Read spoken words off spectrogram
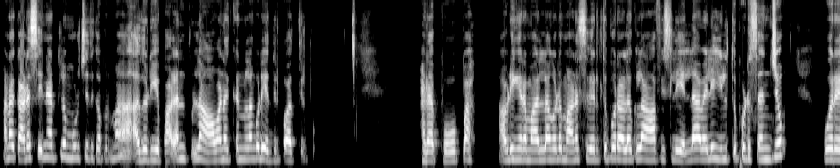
ஆனா கடைசி நேரத்துல முடிச்சதுக்கு அப்புறமா அதோடைய பலன் ஃபுல்லா அவனுக்குன்னுலாம் கூட எதிர்பார்த்திருப்போம். அட போப்பா. அப்படிங்கிற மாதிரிலாம் கூட மனசு வெறுத்து போற அளவுக்குலாம் ஆஃபீஸ்ல எல்லா வேலையும் இழுத்து போட்டு செஞ்சும் ஒரு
